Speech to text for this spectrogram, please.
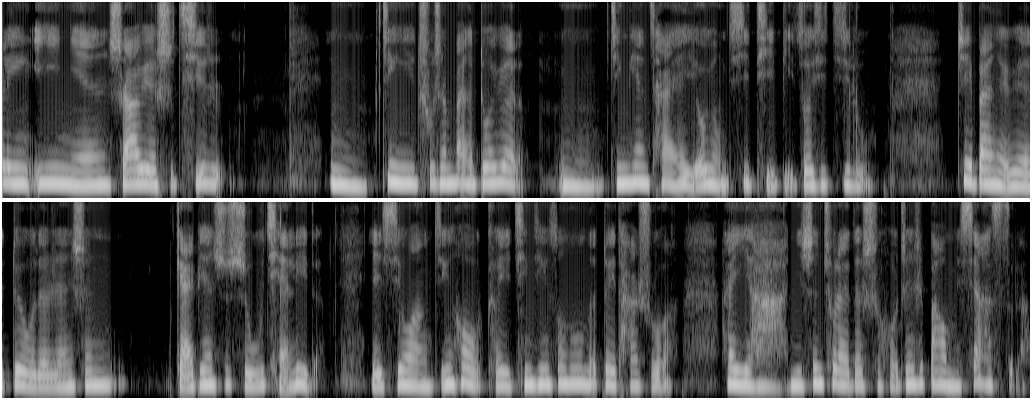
零一一年十二月十七日。嗯，静一出生半个多月了，嗯，今天才有勇气提笔做一些记录。这半个月对我的人生改变是史无前例的，也希望今后可以轻轻松松的对他说：“哎呀，你生出来的时候真是把我们吓死了。”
